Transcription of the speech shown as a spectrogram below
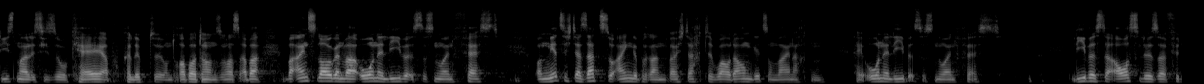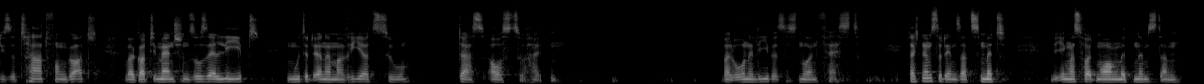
Diesmal ist sie so, okay, Apokalypse und Roboter und sowas. Aber, aber ein Slogan war, ohne Liebe ist es nur ein Fest. Und mir hat sich der Satz so eingebrannt, weil ich dachte, wow, darum geht es um Weihnachten. Hey, ohne Liebe ist es nur ein Fest. Liebe ist der Auslöser für diese Tat von Gott. Weil Gott die Menschen so sehr liebt, mutet er einer Maria zu, das auszuhalten. Weil ohne Liebe ist es nur ein Fest. Vielleicht nimmst du den Satz mit. Wenn du irgendwas heute Morgen mitnimmst, dann,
